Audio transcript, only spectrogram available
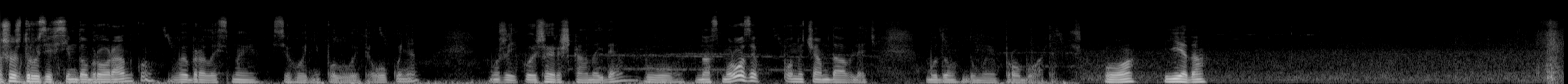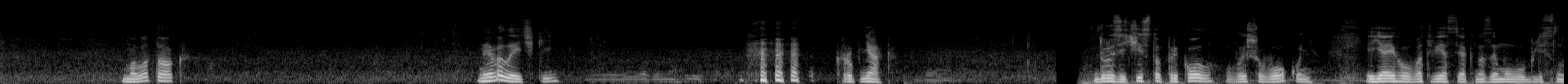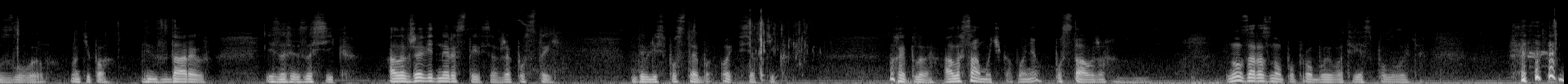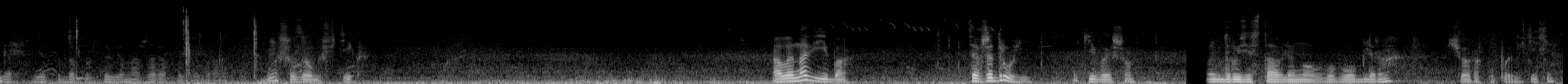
Ну що ж, друзі, всім доброго ранку. Вибрались ми сьогодні половити окуня. Може, якогось жерешка знайдемо, бо нас морози по ночам давлять. Буду, думаю, пробувати. О, є, да? Молоток. Невеличкий. Крупняк. Друзі, чисто прикол, вийшов окунь. І я його в отвес як на зимову блісну зловив. Ну, типа, він вдарив і засік. Але вже віднерестився, вже пустий. Дивлюсь, пусте, бо. Ой, все, втік. Ну хай пливе. Але самочка, поняв? Пуста вже. Ну, зараз знов попробую в отвес половити. Я, я тебе просив його на жареху забрати. Ну що зробиш, втік. Але на віба. Це вже другий, який вийшов. Друзі, ставлю нового воблера. Вчора купив тільки.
